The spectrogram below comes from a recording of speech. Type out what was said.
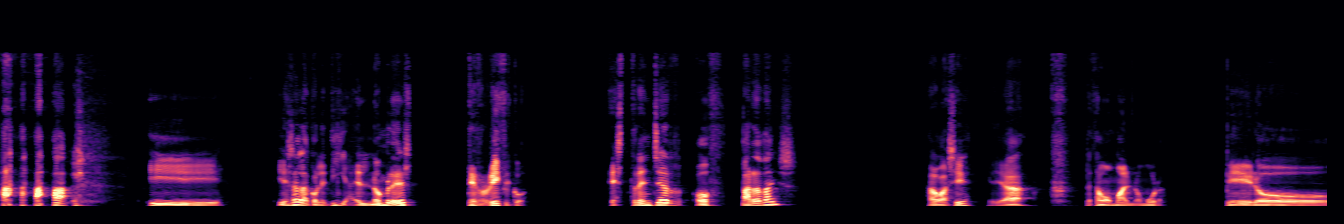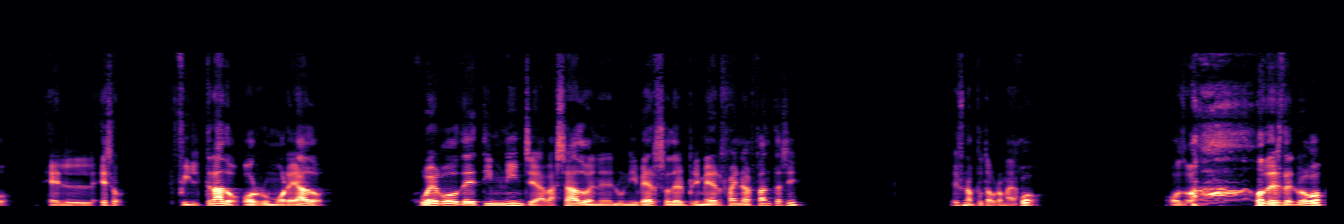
y, y esa es la coletilla. El nombre es terrorífico. Stranger of Paradise. Algo así, que ya empezamos mal, Nomura. Pero el eso, filtrado o rumoreado juego de Team Ninja basado en el universo del primer Final Fantasy es una puta broma de juego. O, desde luego,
